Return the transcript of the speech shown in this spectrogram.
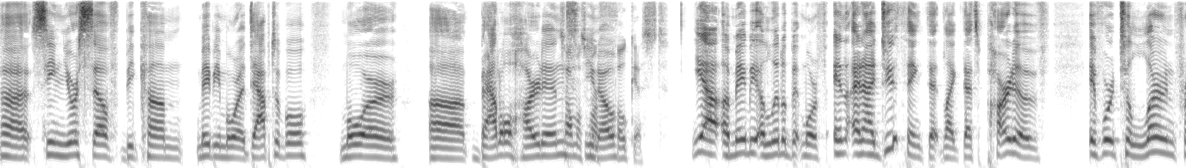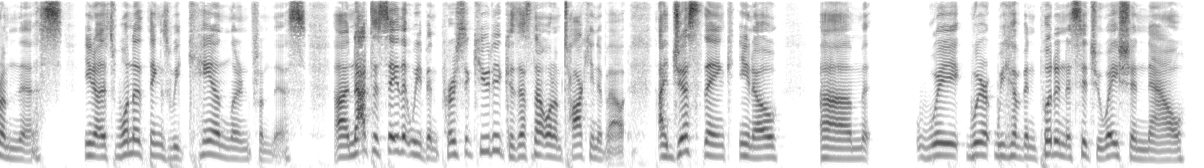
uh, seen yourself become maybe more adaptable, more uh, battle hardened? you more know, focused. yeah, uh, maybe a little bit more. f- And and I do think that like that's part of if we're to learn from this, you know, it's one of the things we can learn from this. Uh, not to say that we've been persecuted because that's not what I'm talking about. I just think you know. Um, we we're, we have been put in a situation now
